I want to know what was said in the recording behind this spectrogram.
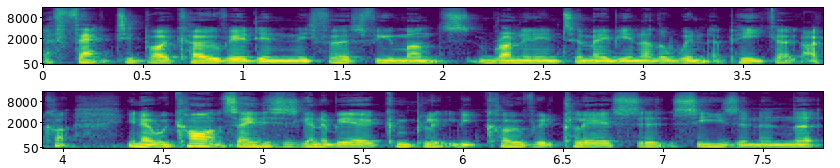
affected by COVID in the first few months, running into maybe another winter peak. I, I can't, you know, we can't say this is going to be a completely COVID clear se- season and that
